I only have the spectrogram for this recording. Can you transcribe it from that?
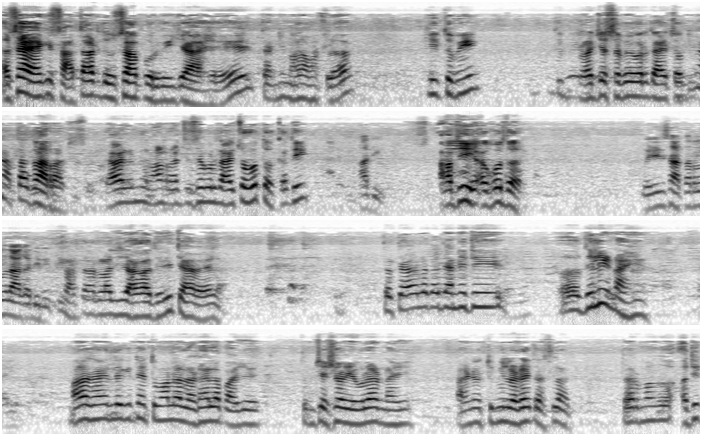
असं आहे की सात आठ दिवसापूर्वी जे आहे त्यांनी मला म्हटलं की तुम्ही राज्यसभेवर जायचं तुम्ही आता जा राज्यसभेत. त्यावेळेला मी मला राज्यसभेवर जायचं होतं कधी? आधी. आधी अगोदर. म्हणजे साताराला जागा दिली ती सातारला जी जागा दिली त्यावेळेला. तर त्यावेळेला काय त्यांनी ती अ, दिली नाही. मला सांगितलं की नाही तुम्हाला लढायला पाहिजे तुमच्याशिवाय येवणार नाही आणि तुम्ही लढत असलात तर मग अधिक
